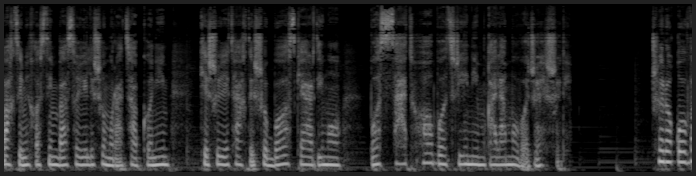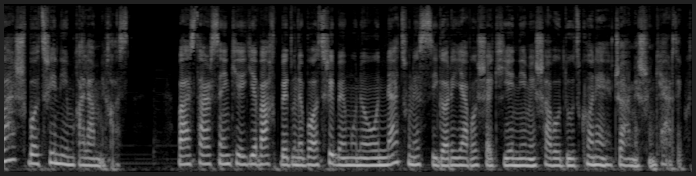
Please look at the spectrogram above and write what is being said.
وقتی می‌خواستیم وسایلش رو مرتب کنیم کشوی تختش رو باز کردیم و با صدها باتری نیم قلم مواجه شدیم. چرا قوش باتری نیم قلم می‌خواست و از ترس اینکه یه وقت بدون باتری بمونه و نتونه سیگار یواشکی نیمه شب و دود کنه جمعشون کرده بود.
